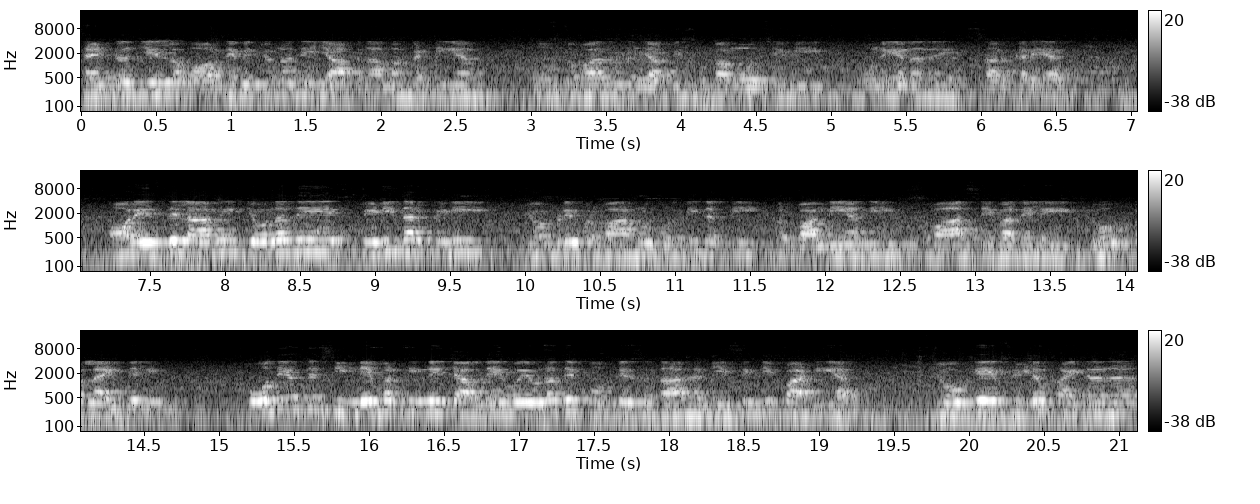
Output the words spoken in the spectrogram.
ਸੈਂਟਰਲ ਜੇਲ੍ਹ ਲਾਹੌਰ ਦੇ ਵਿੱਚ ਉਹਨਾਂ ਨੇ ਯਾਤਨਾਵਾਂ ਕੱਟੀਆਂ। ਉਸ ਤੋਂ ਬਾਅਦ ਪੰਜਾਬੀ ਸੂਬਾ ਮੋਰਚੇ ਵੀ ਉਹਨੇ ਇਹਨਾਂ ਨੇ ਸਰ ਕਰਿਆ। ਔਰ ਇਸ ਦੇ ਇਲਾਵਾ ਵੀ ਜੋ ਉਹਨਾਂ ਨੇ ਪੀੜ੍ਹੀ ਦਰ ਪੀੜ੍ਹੀ ਜੋ ਆਪਣੇ ਪਰਿਵਾਰ ਨੂੰ ਗੁਰਤੀ ਦਿੱਤੀ, ਕੁਰਬਾਨੀਆਂ ਦੀ, ਸਮਾਜ ਸੇਵਾ ਦੇ ਲਈ, ਲੋਕ ਭਲਾਈ ਦੇ ਲਈ, ਉਹਦੇ ਉੱਤੇ ਸੀਨੇ ਪਰ ਸੀਨੇ ਚੱਲਦੇ ਹੋਏ ਉਹਨਾਂ ਦੇ ਪੋਤੇ ਸਰਦਾਰ ਹਰਜੀਤ ਸਿੰਘ ਜੀ ਭਾਟੀਆ ਜੋ ਕਿ freedom fighter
